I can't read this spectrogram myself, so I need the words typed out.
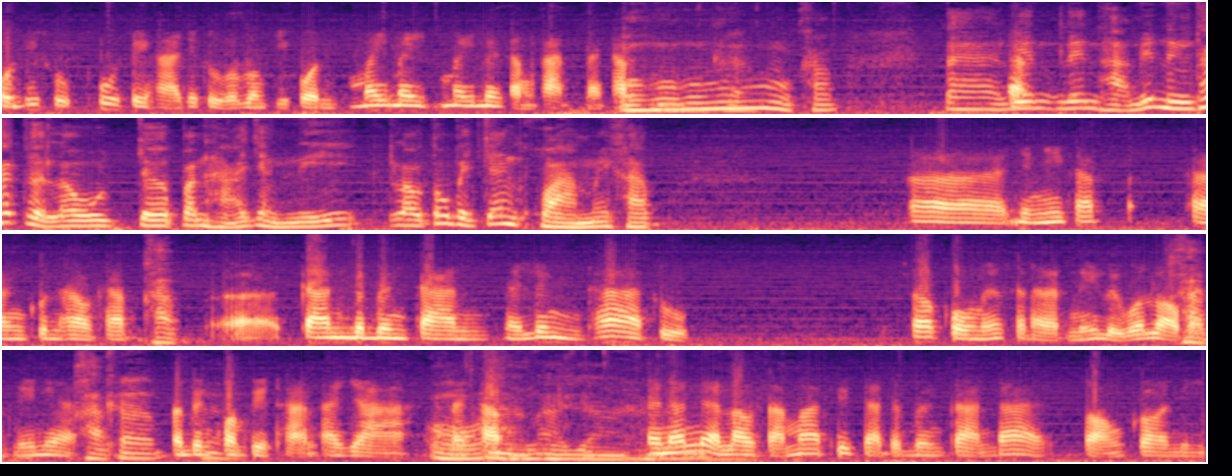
คนที่ถูกผู้เสียหายจะถูกดำรงกี่คนไม่ไม่ไม่ไม่สำคัญนะครับโอ้ครับ แต่เล่นเล่นถามนิดนึงถ้าเกิดเราเจอปัญหาอย่างนี้ เราต้องไปแจ้งความไหมครับเอ่ออย่างนี้ครับ ทางคุณเฮาครับ ครับเอ่อการดำเนินการในเรื่องถ้าถูก ช่อโกงในลักษณะแบบนี้หรือว่าหลอกครับแบบนี้เนี่ย ครับ ครับ มันเป็นความผิดฐานอาญาอ๋อนะครับทางอาญาดังนั้นเนี่ยเราสามารถที่จะดำเนินการได้สองกรณี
